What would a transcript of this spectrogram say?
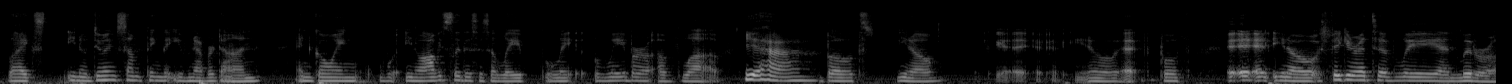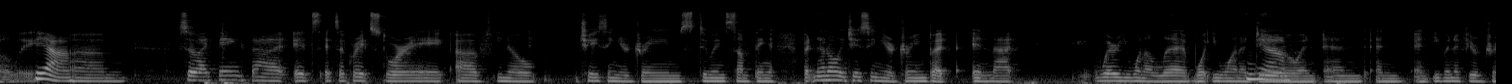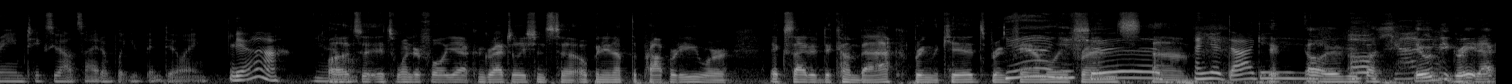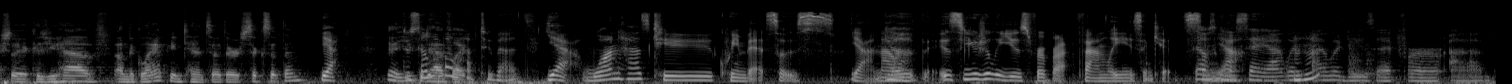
like, you know, doing something that you've never done and going you know, obviously this is a lab, la- labor of love. Yeah. Both, you know, eh, eh, you know, eh, both, you know, figuratively and literally. Yeah. Um, so I think that it's it's a great story of you know chasing your dreams, doing something, but not only chasing your dream, but in that where you want to live, what you want to do, Yeah. and and and and even if your dream takes you outside of what you've been doing. Yeah. you Well, it's it's wonderful. Yeah, congratulations to opening up the property. We're excited to come back, bring the kids, bring family, you friends. Um, and your doggy. it- oh, it would be Oh, fun. yeah, it would be great actually because you have on the glamping tents. Are there six of them? yeah. Yeah, you Do could some of have them like have two beds? Yeah, one has two queen beds, so it's yeah. Now Yeah. it's usually used for families and kids. I was and gonna say I would I would use it for. Um,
